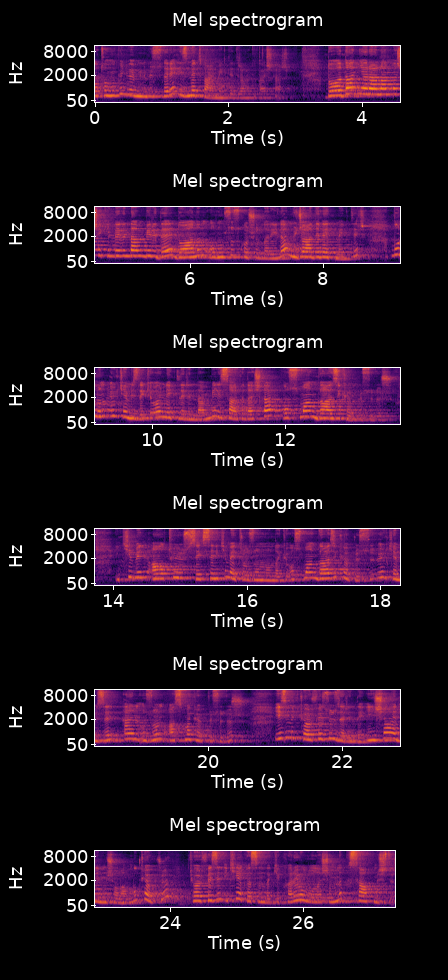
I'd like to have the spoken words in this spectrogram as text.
otomobil ve minibüslere hizmet vermektedir arkadaşlar. Doğadan yararlanma şekillerinden biri de doğanın olumsuz koşullarıyla mücadele etmektir. Bunun ülkemizdeki örneklerinden birisi arkadaşlar Osman Gazi Köprüsü'dür. 2682 metre uzunluğundaki Osman Gazi Köprüsü ülkemizin en uzun asma köprüsüdür. İzmit Körfezi üzerinde inşa edilmiş olan bu köprü, Körfez'in iki yakasındaki karayolu ulaşımını kısaltmıştır.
